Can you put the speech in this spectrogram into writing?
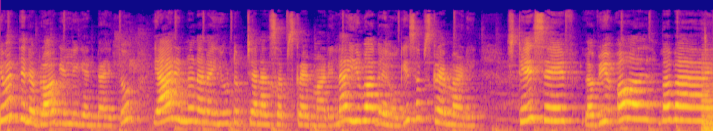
ಇವತ್ತಿನ ಬ್ಲಾಗ್ ಇಲ್ಲಿಗೆ ಎಂಡಾಯಿತು ಯಾರಿನ್ನೂ ನನ್ನ ಯೂಟ್ಯೂಬ್ ಚಾನಲ್ ಸಬ್ಸ್ಕ್ರೈಬ್ ಮಾಡಿಲ್ಲ, ಇವಾಗಲೇ ಹೋಗಿ ಸಬ್ಸ್ಕ್ರೈಬ್ ಮಾಡಿ. Stay safe love you all bye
